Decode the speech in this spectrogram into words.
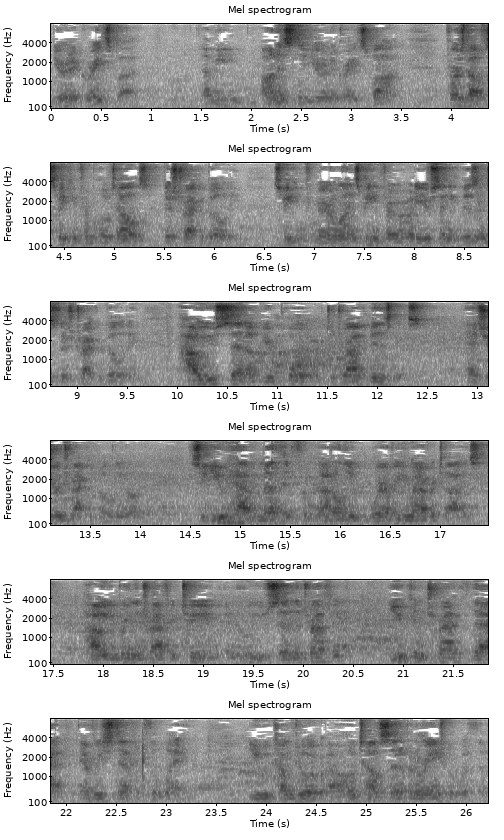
You're in a great spot. I mean, honestly, you're in a great spot. First off, speaking from hotels, there's trackability. Speaking from airlines, speaking from everybody you're sending business, there's trackability. How you set up your portal to drive business has your trackability on it. So you have a method from not only wherever you advertise, how you bring the traffic to you, and who you send the traffic. You can track that every step of the way. You would come to a, a hotel, set up an arrangement with them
